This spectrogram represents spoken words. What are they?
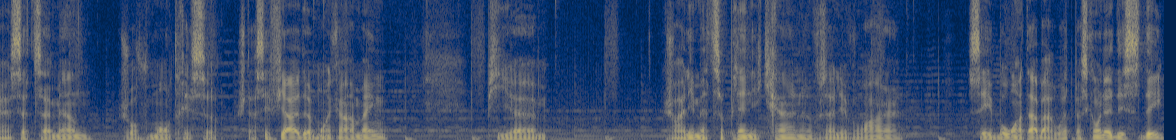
euh, cette semaine. Je vais vous montrer ça. Je suis assez fier de moi quand même. Puis, euh, je vais aller mettre ça plein écran. vous allez voir. C'est beau en tabarouette parce qu'on a décidé,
